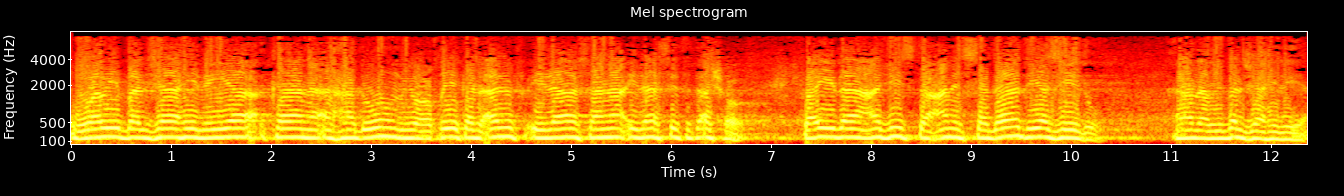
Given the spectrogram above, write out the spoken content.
وربا الجاهلية كان أحدهم يعطيك الألف إلى سنة إلى ستة أشهر فإذا عجزت عن السداد يزيد هذا ربا الجاهلية.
